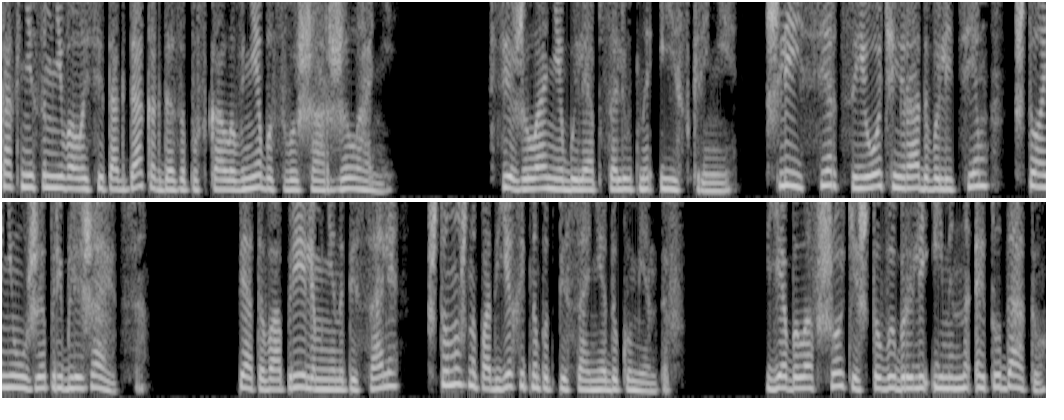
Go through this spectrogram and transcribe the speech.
как не сомневалась и тогда, когда запускала в небо свой шар желаний. Все желания были абсолютно искренние, шли из сердца и очень радовали тем, что они уже приближаются. 5 апреля мне написали, что нужно подъехать на подписание документов. Я была в шоке, что выбрали именно эту дату,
